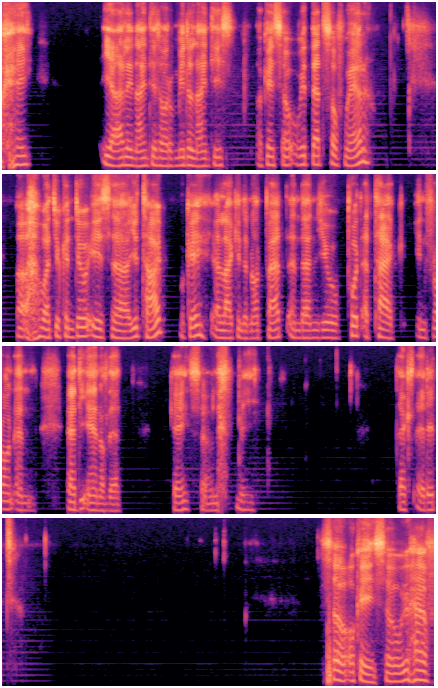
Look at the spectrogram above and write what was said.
Okay. Yeah, early 90s or middle 90s. Okay, so with that software, uh, what you can do is uh, you type, okay, uh, like in the notepad, and then you put a tag in front and at the end of that. Okay, so let me text edit. So, okay, so you have,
